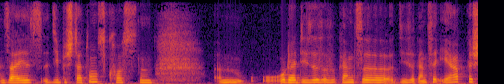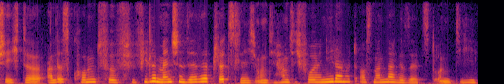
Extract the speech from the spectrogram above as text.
sei es die Bestattungskosten ähm, oder diese ganze, diese ganze Erbgeschichte. Alles kommt für, für viele Menschen sehr, sehr plötzlich und die haben sich vorher nie damit auseinandergesetzt und die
